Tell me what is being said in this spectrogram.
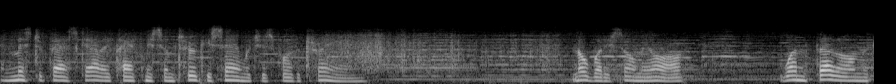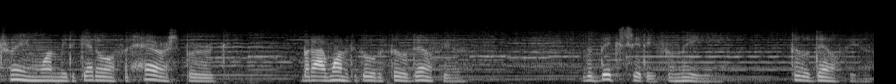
And Mr. Pascali packed me some turkey sandwiches for the train. Nobody saw me off. One fellow on the train wanted me to get off at Harrisburg, but I wanted to go to Philadelphia. The big city for me. Philadelphia.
